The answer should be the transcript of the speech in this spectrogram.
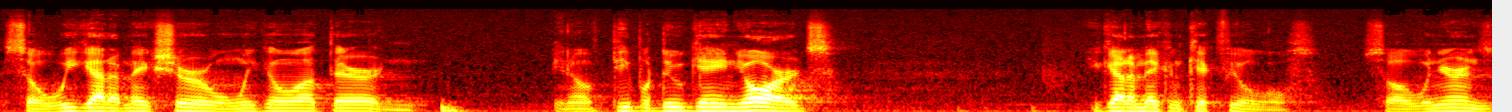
So we got to make sure when we go out there and, you know, if people do gain yards, you got to make them kick field goals. So when you're in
